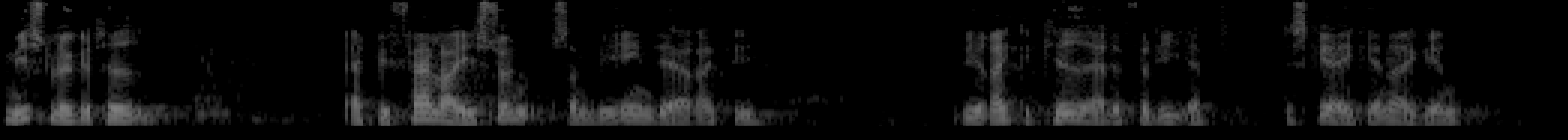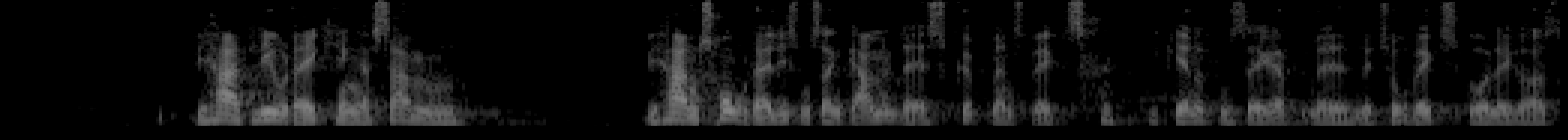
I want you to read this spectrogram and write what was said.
mislykkethed, at vi falder i synd, som vi egentlig er rigtig, vi er rigtig ked af det, fordi at Det sker igen og igen. Vi har et liv, der ikke hænger sammen. Vi har en tro, der er ligesom sådan en gammeldags købmandsvægt. Vi kender den sikkert med, med to vægtskåle, ikke også?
